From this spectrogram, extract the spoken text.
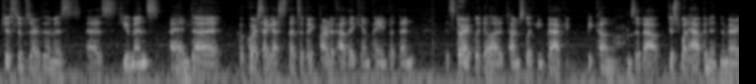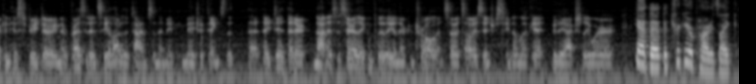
just observe them as as humans, and uh, of course, I guess that's a big part of how they campaign. But then, historically, a lot of times looking back, it becomes about just what happened in American history during their presidency. A lot of the times, and then maybe major things that that they did that are not necessarily completely in their control. And so, it's always interesting to look at who they actually were Yeah, the the trickier part is like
